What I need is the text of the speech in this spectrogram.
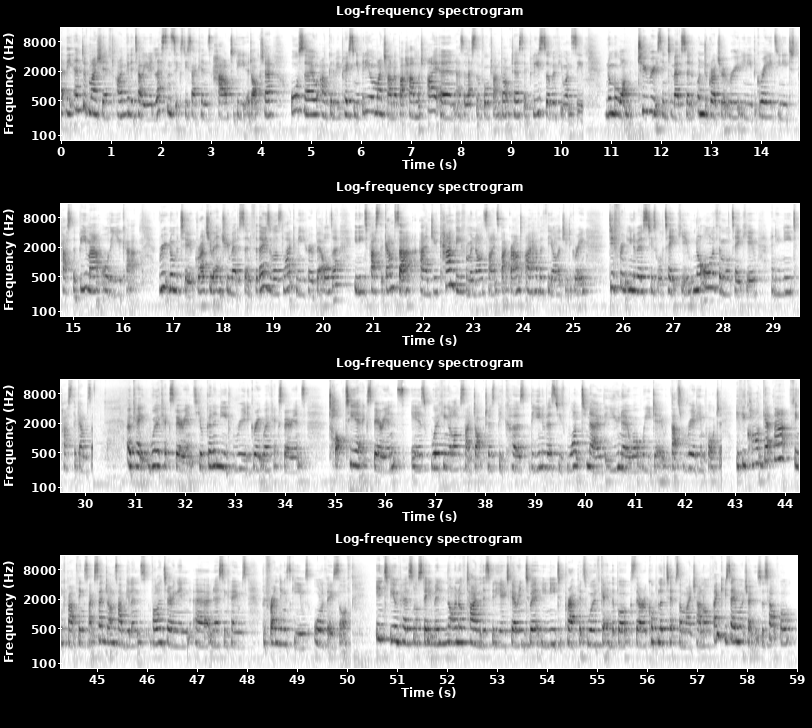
At the end of my shift, I'm going to tell you in less than 60 seconds how to be a doctor. Also, I'm going to be posting a video on my channel about how much I earn as a less than full-time doctor, so please sub if you want to see. Number one, two routes into medicine. Undergraduate route, you need the grades, you need to pass the BMAT or the UCAT. Route number two, graduate entry medicine. For those of us like me who are a bit older, you need to pass the GAMSAT and you can be from a non-science background. I have a theology degree. Different universities will take you, not all of them will take you, and you need to pass the GAMSAT. Okay, work experience. You're going to need really great work experience. Top tier experience is working alongside doctors because the universities want to know that you know what we do. That's really important. If you can't get that, think about things like St John's Ambulance, volunteering in uh, nursing homes, befriending schemes, all of those sort of Interview and personal statement, not enough time in this video to go into it. You need to prep, it's worth getting the books. There are a couple of tips on my channel. Thank you so much, I hope this was helpful.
